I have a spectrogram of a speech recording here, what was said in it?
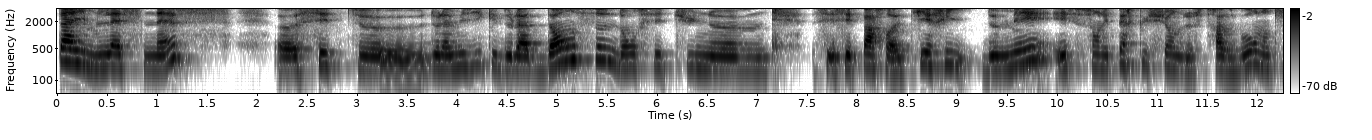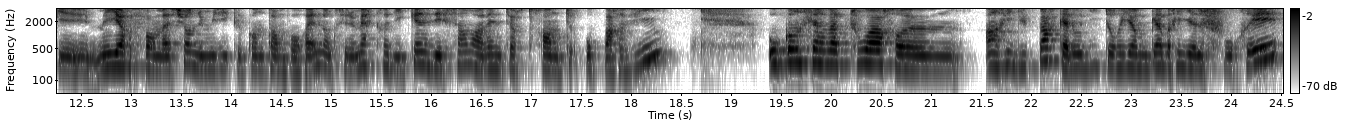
Timelessness. Euh, c'est de la musique et de la danse, donc c'est une, c'est par euh, Thierry Demey et ce sont les percussions de Strasbourg, donc qui est meilleure formation de musique contemporaine. Donc c'est le mercredi 15 décembre à 20h30 au Parvis. Au conservatoire euh, Henri Duparc, à l'auditorium Gabriel Fauré,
